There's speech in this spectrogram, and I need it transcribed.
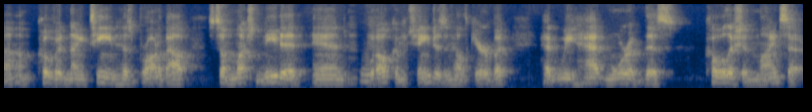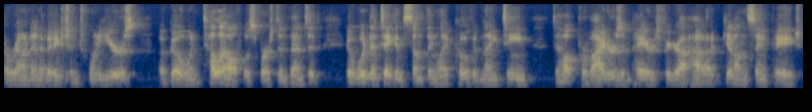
um, COVID 19 has brought about some much needed and welcome changes in healthcare. But had we had more of this coalition mindset around innovation 20 years ago when telehealth was first invented. It wouldn't have taken something like COVID 19 to help providers and payers figure out how to get on the same page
